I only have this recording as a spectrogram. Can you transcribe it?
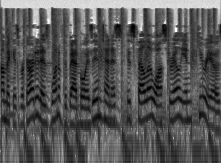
Tomic is regarded as one of the bad boys in tennis. His fellow Australian, Kyrgios,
